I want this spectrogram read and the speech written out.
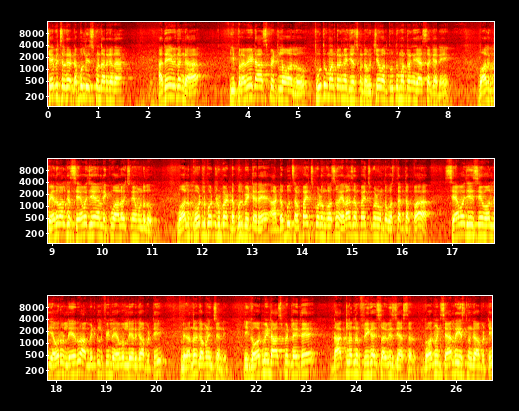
చేపించరు కదా డబ్బులు తీసుకుంటారు కదా. అదేవిధంగా ఈ ప్రైవేట్ హాస్పిటల్లో వాళ్ళు తూతు మంత్రంగా చేసుకుంటారు. వచ్చే వాళ్ళు తూతు మంత్రంగా చేస్తారు కానీ వాళ్ళకి పేదవాళ్ళకి సేవ చేయాలని ఎక్కువ ఆలోచన ఏమి ఉండదు. వాళ్ళు కోట్ల కోట్ల రూపాయలు డబ్బులు పెట్టారే ఆ డబ్బులు సంపాదించుకోవడం కోసం ఎలా సంపాదించుకోవడం అంత వస్తారు తప్ప సేవ చేసే వాళ్ళు ఎవరు లేరు ఆ మెడికల్ ఫీల్డ్ ఎవరు లేరు కాబట్టి మీరందరూ గమనించండి. ఈ గవర్నమెంట్ హాస్పిటల్ అయితే డాక్టర్లందరూ ఫ్రీగా సర్వీస్ చేస్తారు. గవర్నమెంట్ శాలరీ ఇస్తుంది కాబట్టి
